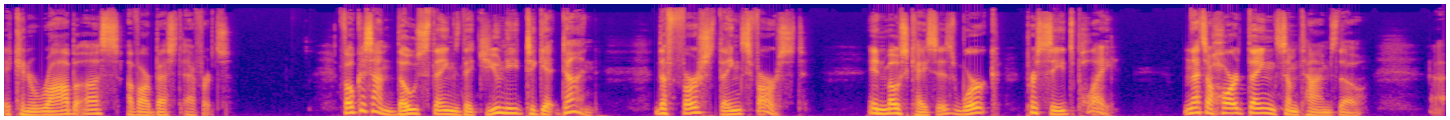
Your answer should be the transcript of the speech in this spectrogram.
it can rob us of our best efforts. Focus on those things that you need to get done. The first things first. In most cases, work precedes play. And that's a hard thing sometimes, though. Uh,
